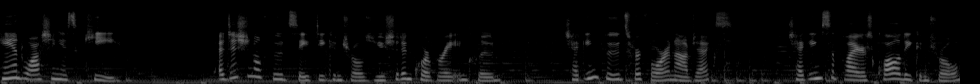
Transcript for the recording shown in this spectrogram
Hand washing is key. Additional food safety controls you should incorporate include checking foods for foreign objects, checking suppliers' quality control,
